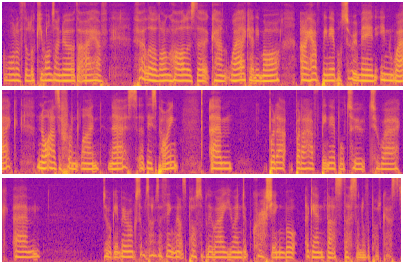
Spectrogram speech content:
one of the lucky ones. I know that I have fellow long haulers that can't work anymore, I have been able to remain in work, not as a frontline nurse at this point, um, but I, but I have been able to to work um, don't get me wrong. Sometimes I think that's possibly why you end up crashing, but again, that's that's another podcast.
